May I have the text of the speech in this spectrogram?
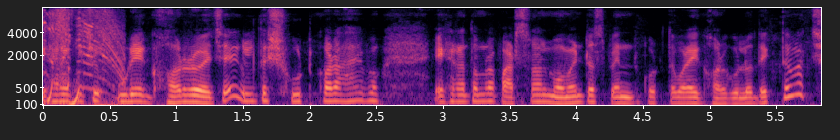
এখানে কিছু কুড়ে ঘর রয়েছে, এগুলোতে শ্যুট করা হয় এবং এখানে তোমরা পার্সোনাল মোমেন্টও স্পেন্ড করতে পারো এই ঘরগুলো, দেখতে পাচ্ছ?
